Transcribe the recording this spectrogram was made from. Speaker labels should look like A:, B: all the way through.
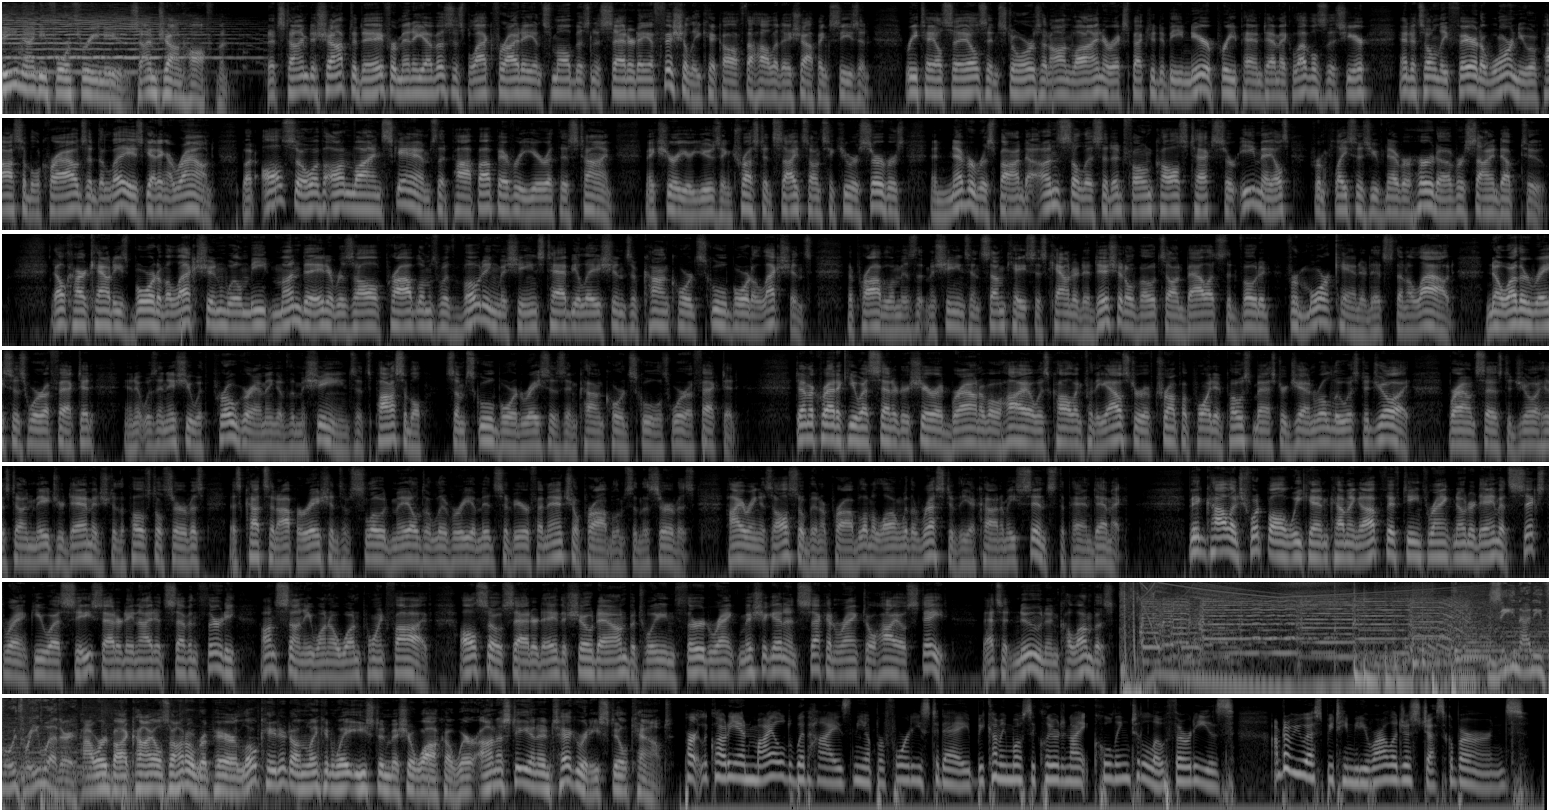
A: Z943 News. I'm John Hoffman. It's time to shop today for many of us as Black Friday and Small Business Saturday officially kick off the holiday shopping season. Retail sales in stores and online are expected to be near pre pandemic levels this year, and it's only fair to warn you of possible crowds and delays getting around, but also of online scams that pop up every year at this time. Make sure you're using trusted sites on secure servers and never respond to unsolicited phone calls, texts, or emails from places you've never heard of or signed up to. Elkhart County's Board of Election will meet Monday to resolve problems with voting machines tabulations of Concord School Board elections. The problem is that machines in some cases counted additional votes on ballots that voted for more candidates than allowed. No other races were affected, and it was an issue with programming of the machines. It's possible some school board races in Concord schools were affected. Democratic U.S. Senator Sherrod Brown of Ohio is calling for the ouster of Trump appointed Postmaster General Louis DeJoy. Brown says DeJoy has done major damage to the Postal Service as cuts in operations have slowed mail delivery amid severe financial problems in the service. Hiring has also been a problem, along with the rest of the economy, since the pandemic. Big college football weekend coming up. 15th ranked Notre Dame at 6th ranked USC Saturday night at 7:30 on Sunny 101.5. Also Saturday, the showdown between 3rd ranked Michigan and 2nd ranked Ohio State. That's at noon in Columbus.
B: Z94.3 Weather.
A: Powered by Kyle's Auto Repair, located on Lincoln Way East in Mishawaka, where honesty and integrity still count.
C: Partly cloudy and mild with highs in the upper 40s today, becoming mostly clear tonight, cooling to the low 30s. I'm WSBT meteorologist Jessica Burns.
